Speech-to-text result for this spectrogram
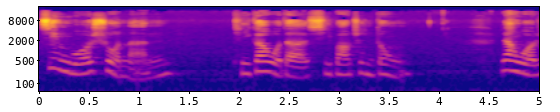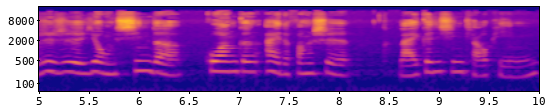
尽我所能提高我的细胞振动，让我日日用新的光跟爱的方式来更新调频，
